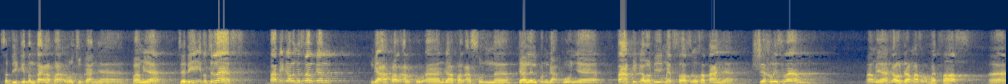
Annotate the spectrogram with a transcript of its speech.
sedikit tentang apa rujukannya. Paham ya? Jadi itu jelas. Tapi kalau misalkan enggak hafal Al-Qur'an, enggak hafal As-Sunnah, dalil pun enggak punya, tapi kalau di medsos enggak usah tanya. Syekhul Islam. Paham ya? Kalau udah masuk medsos, eh,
